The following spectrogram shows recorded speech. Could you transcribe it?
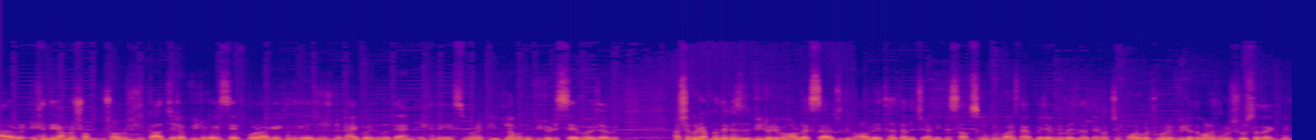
আর এখান থেকে আমরা সব, সর্বশেষ কাজ যেটা, ভিডিওটাকে সেভ করার আগে এখান থেকে রেজলিউশনটাকে হাই করে দেবো। দেন এখান থেকে এক্সপ্লোরে ক্লিক করলে আমাদের ভিডিওটি সেভ হয়ে যাবে। আশা করি আপনাদের কাছে ভিডিওটি ভালো লাগছে, আর যদি ভালো লাগে তাহলে চ্যানেলকে সাবস্ক্রাইব করে পাশে থাকা বেলে এখানে বেজে দেখা হচ্ছে পরবর্তী কোনো ভিডিওতে, ভালো থাকবেন, সুস্থ থাকবেন।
